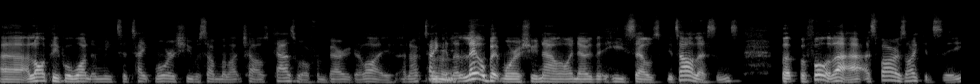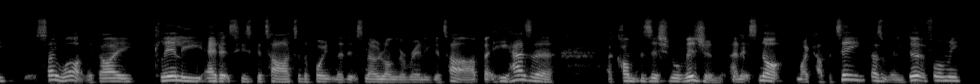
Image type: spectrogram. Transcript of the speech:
Uh, a lot of people wanted me to take more issue with someone like Charles Caswell from Buried Alive, and I've taken mm-hmm. a little bit more issue now. I know that he sells guitar lessons, but before that, as far as I could see, so what? The guy clearly edits his guitar to the point that it's no longer really guitar, but he has a a compositional vision. And it's not my cup of tea doesn't really do it for me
